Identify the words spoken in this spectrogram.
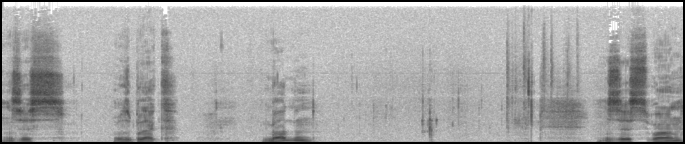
This was black button. This one.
